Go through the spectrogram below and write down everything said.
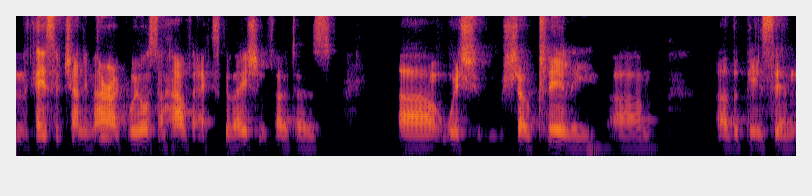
in, the case of Candi Merak, we also have excavation photos uh, which show clearly um, uh, the piece in,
